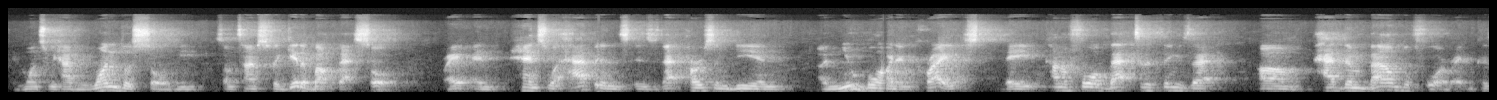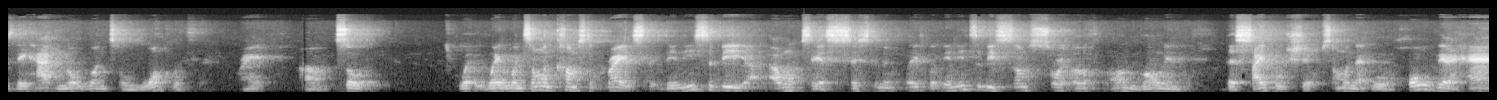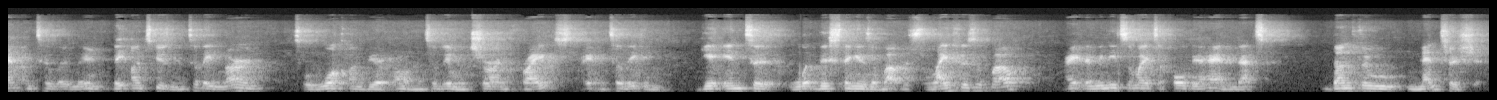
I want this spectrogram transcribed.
And once we have won the soul, we sometimes forget about that soul, right? And hence what happens is that person being a newborn in Christ, they kind of fall back to the things that um, had them bound before, right? Because they have no one to walk with them, right? Um, so when, when someone comes to Christ, there needs to be, I won't say a system in place, but there needs to be some sort of ongoing discipleship, someone that will hold their hand until they learn, they, excuse me, until they learn to walk on their own, until they mature in Christ, right? Until they can get into what this thing is about, this life is about, right? And we need somebody to hold their hand. And that's done through mentorship,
